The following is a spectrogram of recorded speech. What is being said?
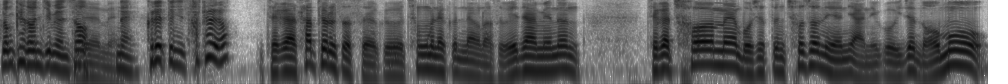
명패 던지면서 네네. 네. 그랬더니 사표요? 제가 사표를 썼어요. 그 청문회 끝나고 나서 왜냐하면은 제가 처음에 모셨던 초선 의원이 아니고 이제 너무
